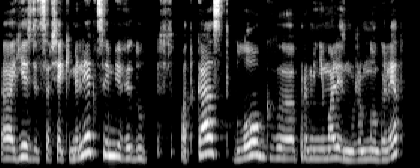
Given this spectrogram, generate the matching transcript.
э, ездят со всякими лекциями, ведут подкаст, блог э, про минимализм уже много лет.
